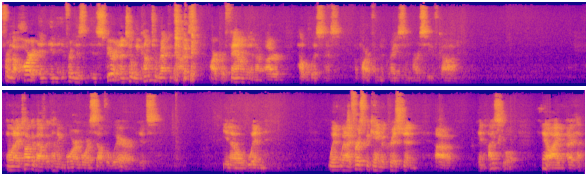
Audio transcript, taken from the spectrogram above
from the heart and, and from this, this spirit until we come to recognize our profound and our utter helplessness apart from the grace and mercy of God. And when I talk about becoming more and more self-aware, it's you know when when when I first became a Christian uh, in high school, you know I, I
